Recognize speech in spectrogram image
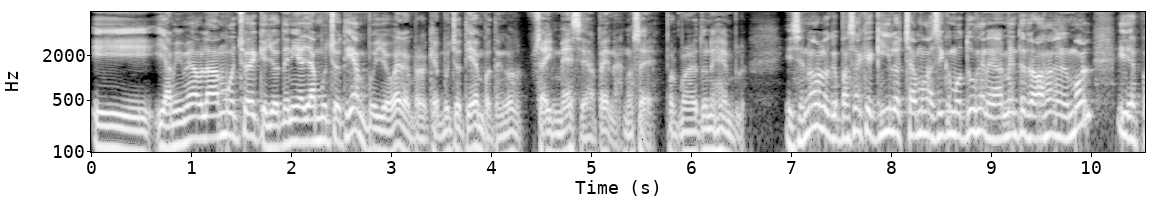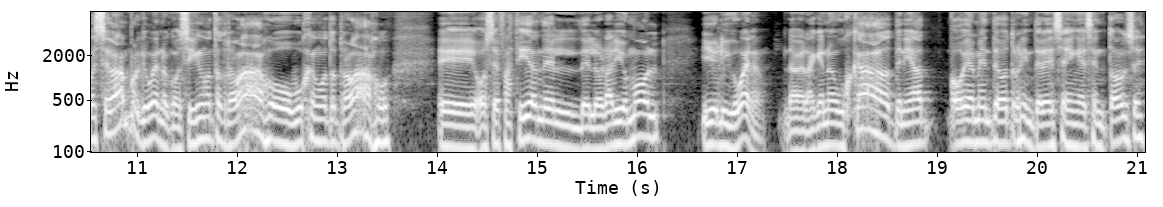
Y, y a mí me hablaba mucho de que yo tenía ya mucho tiempo. Y yo, bueno, pero que mucho tiempo, tengo seis meses apenas, no sé, por ponerte un ejemplo. Y dice, no, lo que pasa es que aquí los chamos así como tú generalmente trabajan en el mall y después se van porque, bueno, consiguen otro trabajo o buscan otro trabajo eh, o se fastidian del, del horario mall. Y yo le digo, bueno, la verdad que no he buscado, tenía obviamente otros intereses en ese entonces.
